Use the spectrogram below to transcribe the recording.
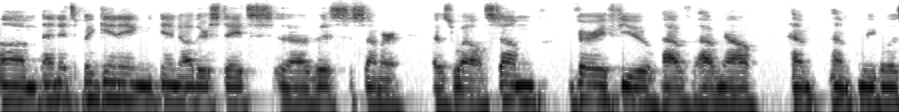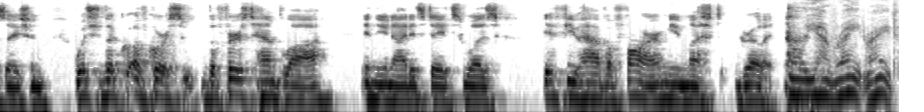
Um, and it's beginning in other states uh, this summer as well. Some very few have have now hemp, hemp legalization, which the of course the first hemp law in the United States was if you have a farm, you must grow it. Oh yeah, right, right.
